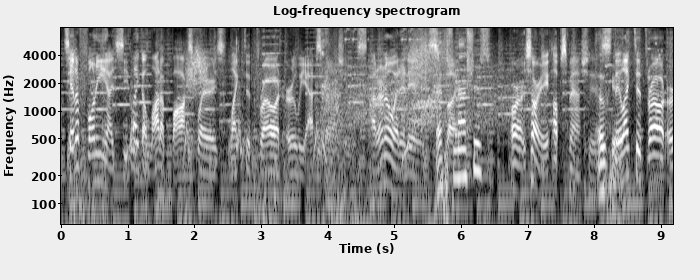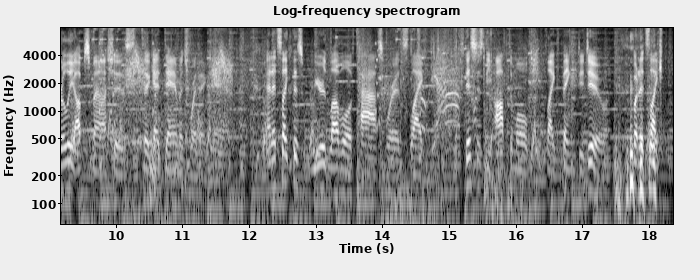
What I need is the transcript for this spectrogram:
It's kind of funny. I see like a lot of box players like to throw out early F smashes. I don't know what it is. F smashes? Or sorry, up smashes. Okay. They like to throw out early up smashes to get damage where they can. And it's like this weird level of task where it's like, this is the optimal like thing to do. But it's like,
